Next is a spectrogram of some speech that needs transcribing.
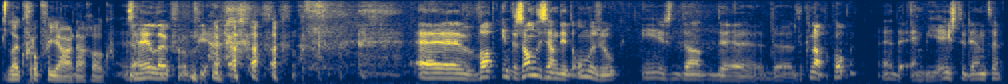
Leuk voor op verjaardag ook. Dat is ja. heel leuk voor op verjaardag. Uh, wat interessant is aan dit onderzoek is dat de, de, de knappe koppen, de MBA-studenten,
